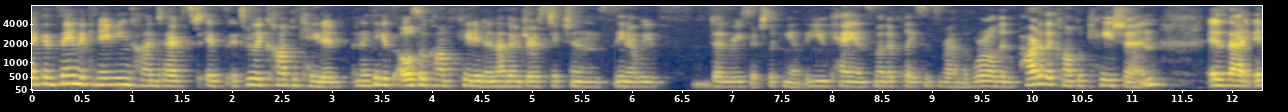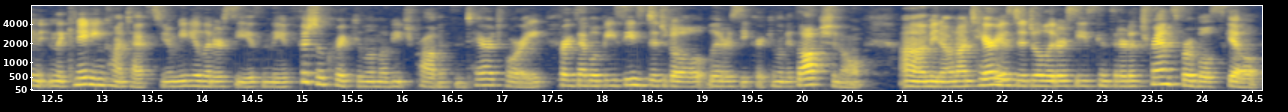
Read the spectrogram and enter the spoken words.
I can say in the Canadian context, it's it's really complicated, and I think it's also complicated in other jurisdictions. You know, we've done research looking at the UK and some other places around the world, and part of the complication is that in, in the Canadian context, you know, media literacy is in the official curriculum of each province and territory. For example, BC's digital literacy curriculum is optional. Um, you know, in Ontario's digital literacy is considered a transferable skill.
